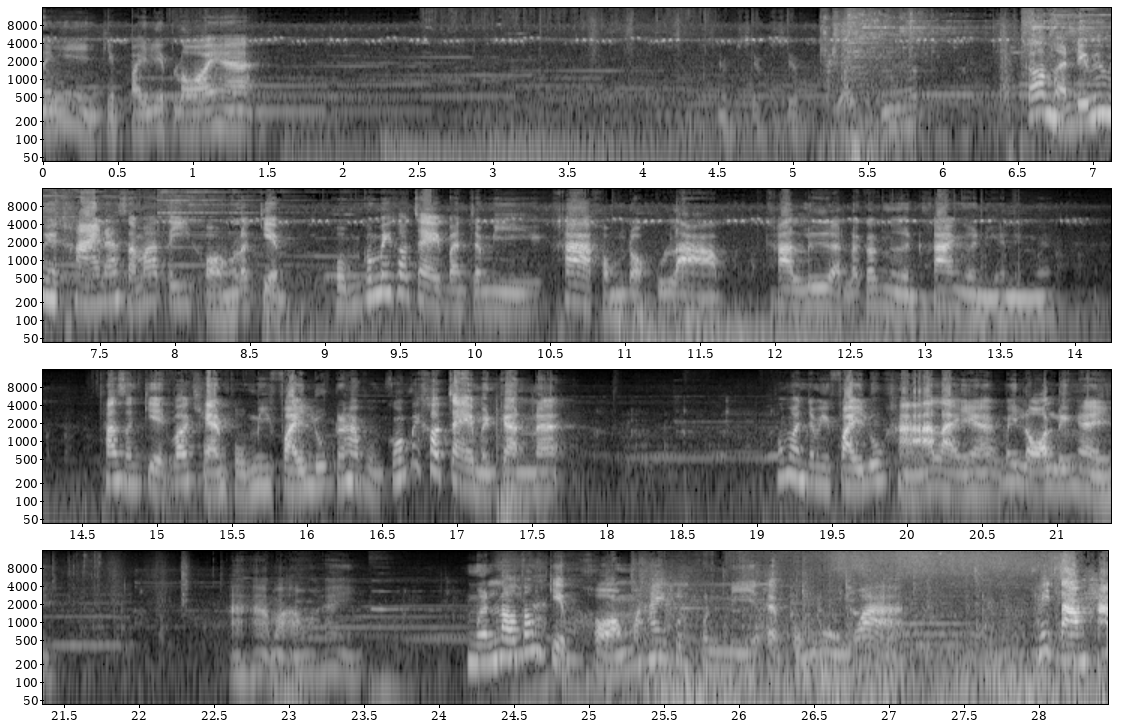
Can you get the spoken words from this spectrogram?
นี่เก็บไปเรียบร้อยฮะชึบชึบชึบก็เหมือนเดวิลเมคายนะ สามารถตีของแล้วเก็บ ผมก็ไม่เข้าใจมันจะมีค่าของดอกกุหลาบ ค่าเลือดแล้วก็เงินค่าเงินอีกอันหนึ่งนะท่านสังเกตว่าแขนผมมีไฟลุกนะครับผมก็ไม่เข้าใจเหมือนกันนะ ว่ามันจะมีไฟลุกหาอะไรฮะไม่ร้อนหรือไงอะฮะมาเอาให้ เหมือนเราต้องเก็บของมาให้คนคนนี้ แต่ผมงงว่า ให้ตามหา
